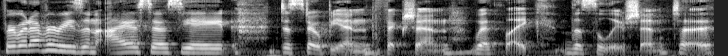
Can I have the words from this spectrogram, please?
for whatever reason, I associate dystopian fiction with like the solution to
